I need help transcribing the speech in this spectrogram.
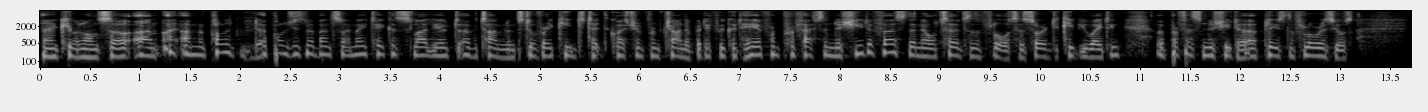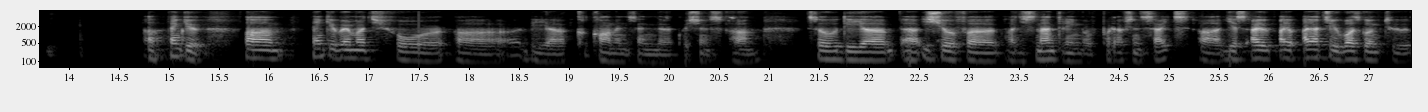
Thank you, Alonso. Um, I, am apolog apologies in advance. I may take us slightly over time, and I'm still very keen to take the question from China. But if we could hear from Professor Nishida first, then I'll turn to the floor. So sorry to keep you waiting. Uh, Professor Nishida, uh, please, the floor is yours. Uh, thank you. Um, thank you very much for uh, the uh, comments and questions. Um, so the uh, issue of dismantling of production sites, yes, I, I, I, actually was going to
